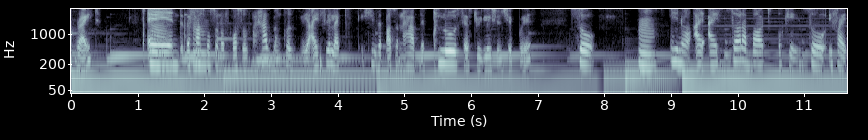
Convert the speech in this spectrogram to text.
right? And the first mm. person, of course, was my husband because I feel like he's the person I have the closest relationship with. So, Mm. you know, I, I thought about okay, so if I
